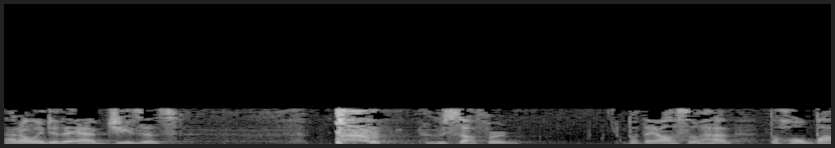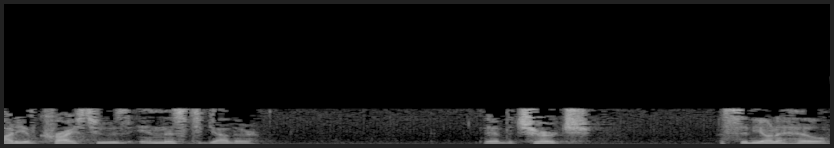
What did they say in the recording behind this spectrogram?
Not only do they have Jesus who suffered, but they also have the whole body of Christ who is in this together. They have the church, a city on a hill,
